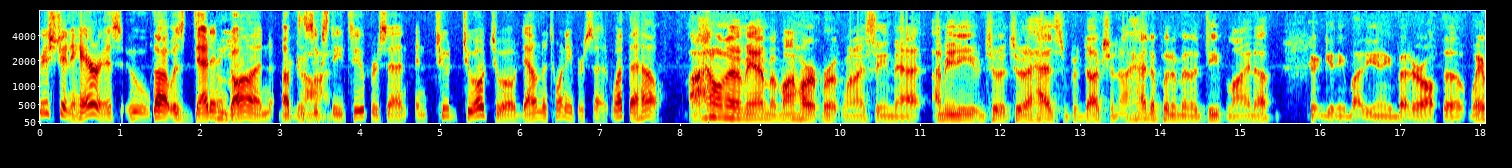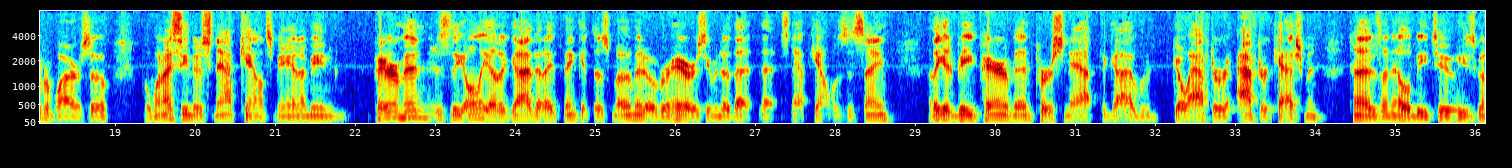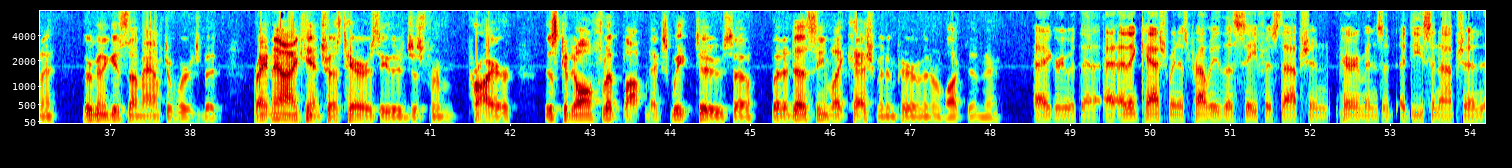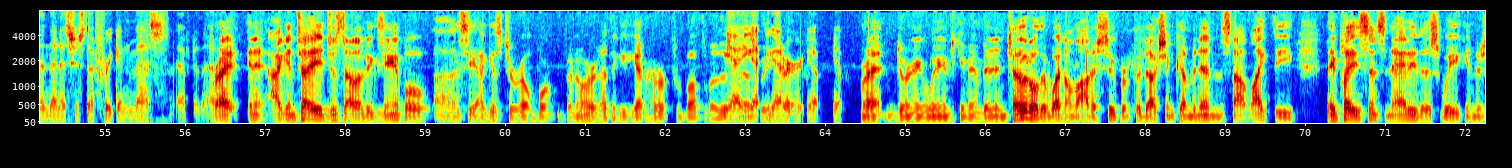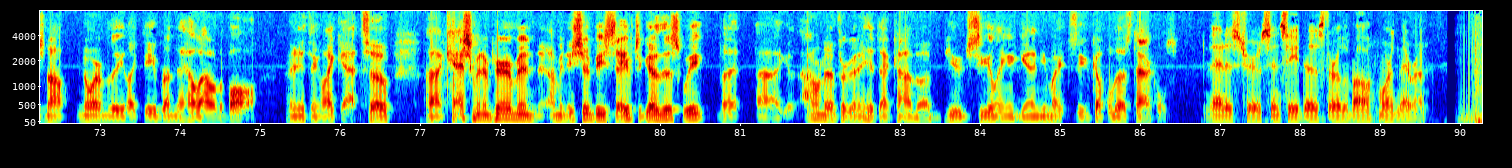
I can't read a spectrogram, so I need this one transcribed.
Christian Harris, who thought was dead and Oh, gone, my up to God. 62%, and two, 2020 down to 20%. What the hell? I don't know, man, but my heart broke when I seen that. I mean, even to to have had some production, I had to put him in a deep lineup. Couldn't get anybody any better off the waiver wire. So, but when I seen those snap counts, man, I mean, Perryman is the only other guy that I think at this moment over Harris, even though that that snap count was the same. I think it'd be Perryman per snap. The guy would go after after Cashman, kind of as an LB two. He's gonna they're to get some afterwards. But right now, I can't trust Harris either, just from prior. This could all flip flop next week too. So, but it does seem like Cashman and Perryman are locked in there. I agree with that. I, I think Cashman is probably the safest option. Perryman's a, a decent option, and then it's just a freaking mess after that. Right. And it, I can tell you just out of example, uh, see, I guess Terrell Bernard, I think he got hurt for Buffalo this Yeah, past got week. you got right? hurt. Yep, yep. Right. and Dorian Williams came in. But in total, there wasn't a lot of super production coming in. It's not like the they played Cincinnati this week, and there's not normally like they run the hell out of the ball or anything like that. So uh Cashman and Perryman, I mean, it should be safe to go this week, but uh, I don't know if they're going to hit that kind of a huge ceiling again. You might see a couple of those tackles. That is true. Since he does throw the ball more than they run.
